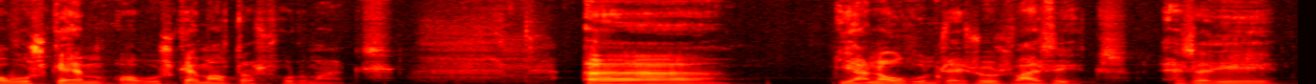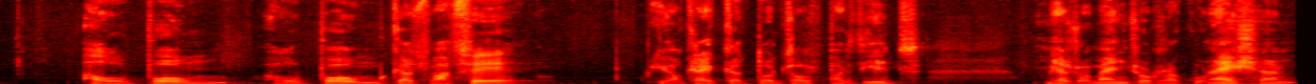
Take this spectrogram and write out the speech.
o busquem, o busquem altres formats. Eh, hi ha alguns eixos bàsics. És a dir, el POM, el POM que es va fer, jo crec que tots els partits més o menys ho reconeixen,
